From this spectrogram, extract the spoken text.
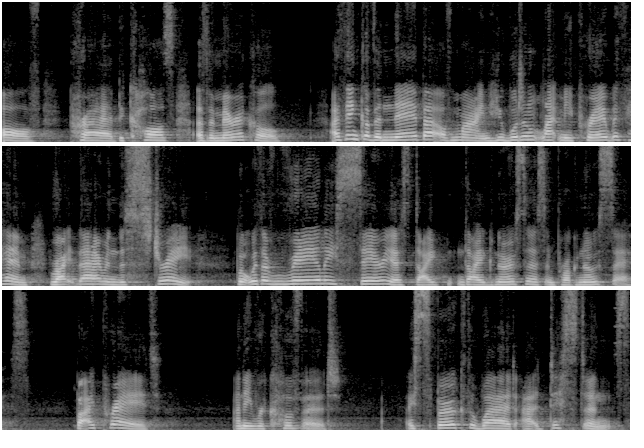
of prayer, because of a miracle. I think of a neighbor of mine who wouldn't let me pray with him right there in the street but with a really serious di- diagnosis and prognosis. But I prayed and he recovered. I spoke the word at a distance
